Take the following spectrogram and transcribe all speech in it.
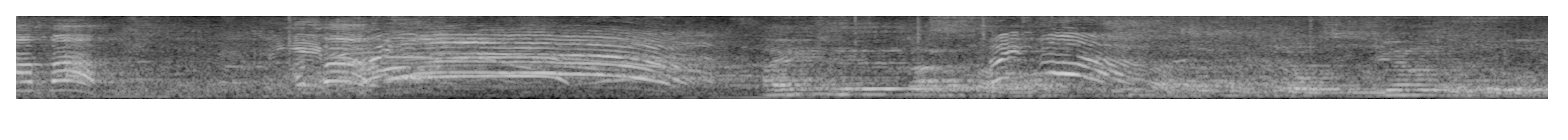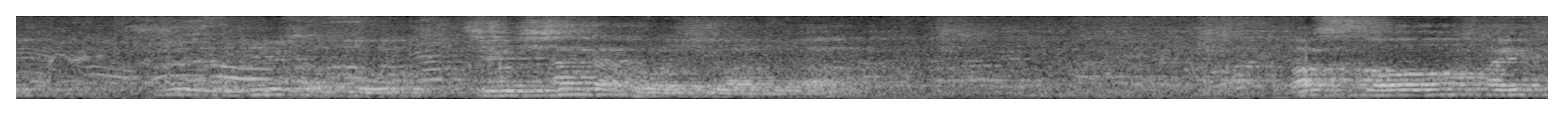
빼라 아빠 아빠 하이트 마스터 24.3kg 진주영 선수, 수우일 선수 지금 앞으로 오시기 바랍니다. 마스터 하이트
